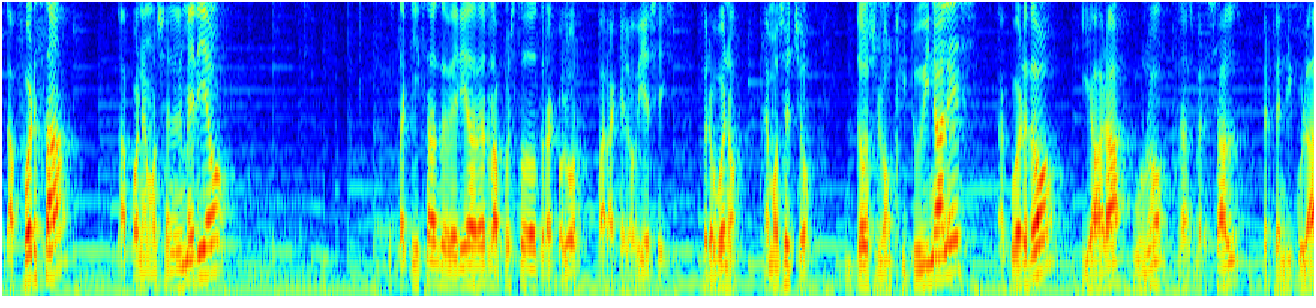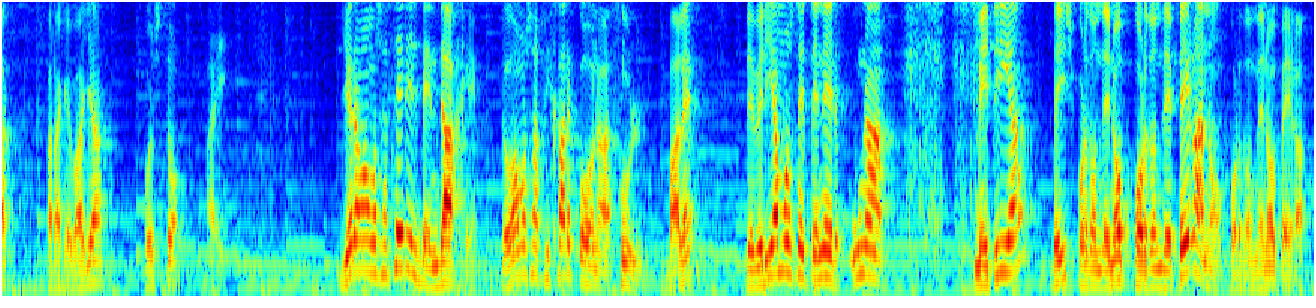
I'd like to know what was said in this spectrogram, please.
la fuerza, la ponemos en el medio. Esta quizás debería haberla puesto de otra color para que lo vieseis. Pero bueno, hemos hecho dos longitudinales, ¿de acuerdo? Y ahora uno transversal, perpendicular, para que vaya puesto ahí. Y ahora vamos a hacer el vendaje. Lo vamos a fijar con azul, ¿vale? Deberíamos de tener una metría, ¿veis? Por donde no, por donde pega, no, por donde no pega.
